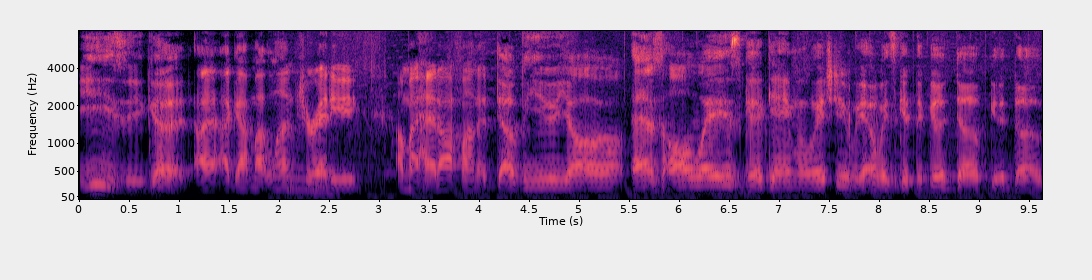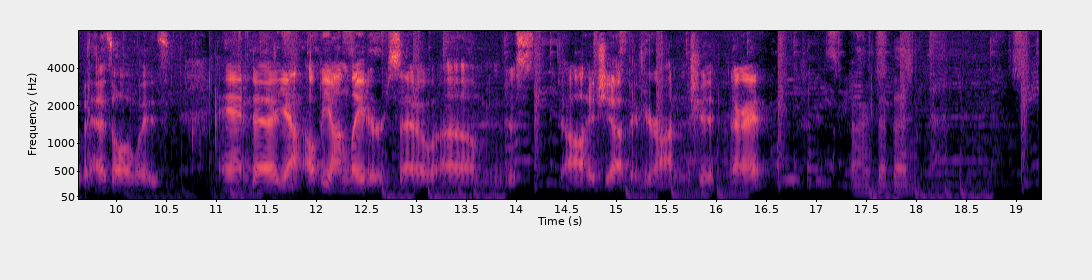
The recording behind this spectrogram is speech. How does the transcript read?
Easy, good. I, I got my lunch ready. I'm gonna head off on a W, y'all. As always, good gaming with you. We always get the good dub, good dub, as always. And uh, yeah, I'll be on later, so um, just I'll hit you up if you're on and shit. All right. All right, bet, bet.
